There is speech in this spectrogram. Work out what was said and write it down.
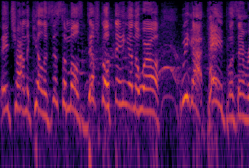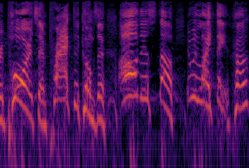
they trying to kill us. This is the most difficult thing in the world. We got papers and reports and practicums and all this stuff. And we're like, they, huh?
